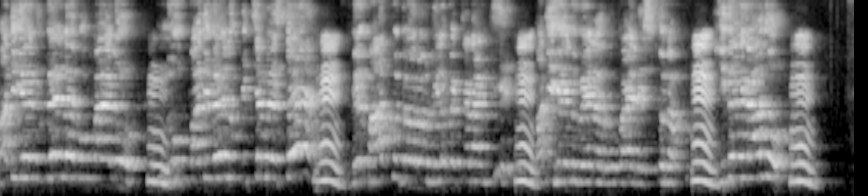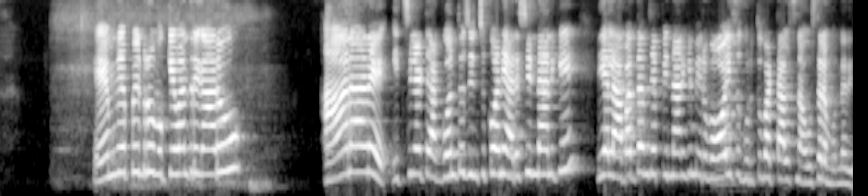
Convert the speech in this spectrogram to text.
పదిహేను వేల రూపాయలు. నువ్వు పదివేలు పిచ్చమేస్తే మేము ఆత్మగౌరవం నిలబెట్టడానికి పదిహేను వేల రూపాయలు ఇస్తున్నాం. ఇదే కాదు. ఏం చెప్పిండ్రు ముఖ్యమంత్రి గారు? ఆనాడే ఇచ్చినట్టు ఆ గొంతు చించుకొని అరిసిన దానికి ఇలా అబద్ధం చెప్పిన దానికి మీరు వాయిస్ గుర్తుపట్టాల్సిన అవసరం ఉన్నది.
